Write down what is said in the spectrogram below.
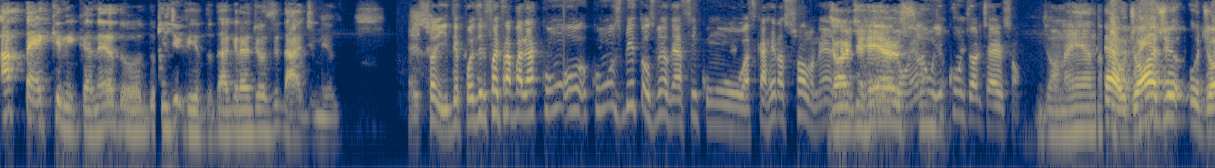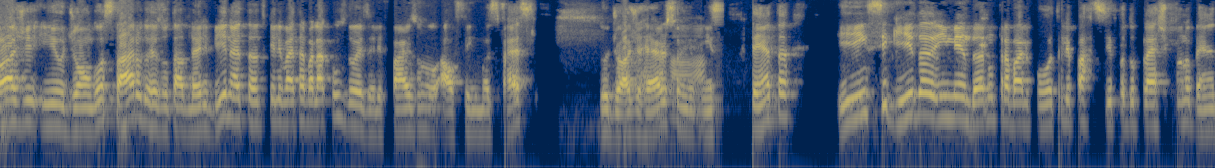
a técnica né, do, do indivíduo, da grandiosidade mesmo. É isso aí. Depois ele foi trabalhar com, com os Beatles mesmo, né? Assim, com as carreiras solo, né? George Harrison. John e com o George Harrison. John Lennon. É, o George, o George e o John gostaram do resultado do Larry B, né? Tanto que ele vai trabalhar com os dois. Ele faz o All Things Must Pass, do George Harrison, em 70, e em seguida, emendando um trabalho com o outro, ele participa do Plastic Ono Band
